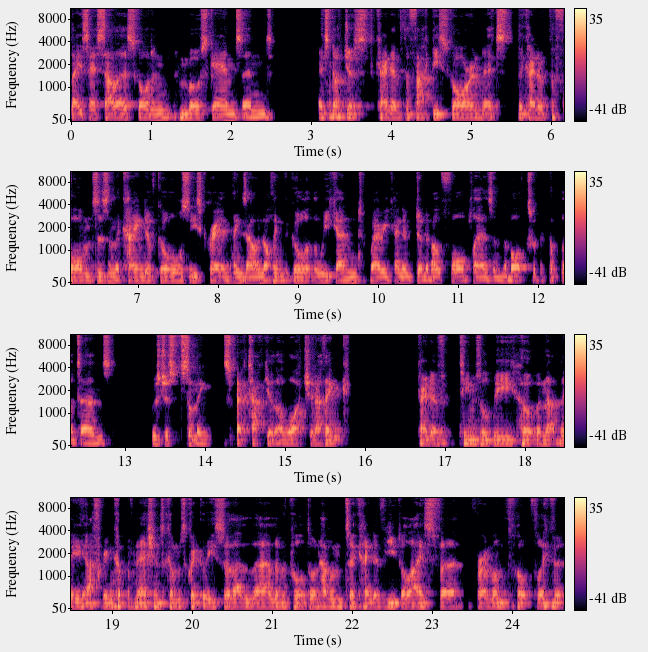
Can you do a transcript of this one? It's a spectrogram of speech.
like you say, Salah has scored in most games, and it's not just kind of the fact he's scoring, it's the kind of performances and the kind of goals he's creating things out of nothing. The goal at the weekend, where he kind of done about four players in the box with a couple of turns, was just something spectacular to watch. And I think kind of teams will be hoping that the African Cup of Nations comes quickly so that uh, Liverpool don't have them to kind of utilize for, for a month, hopefully. But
